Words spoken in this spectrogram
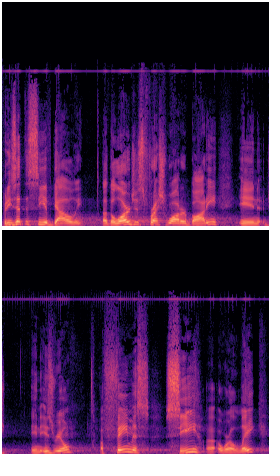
But he's at the Sea of Galilee, uh, the largest freshwater body in, in Israel. A famous sea uh, or a lake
